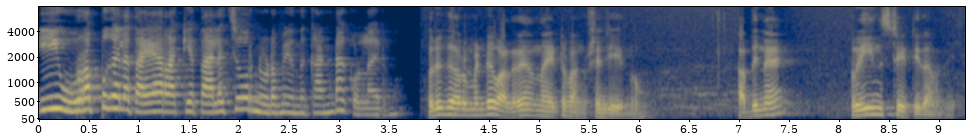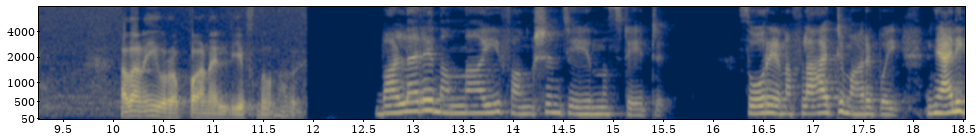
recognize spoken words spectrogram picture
ഈ ഉറപ്പുകല തയ്യാറാക്കിയ തലച്ചോറിനുടമയൊന്ന് കണ്ടാൽ കൊള്ളായിരുന്നു. ഒരു ഗവൺമെന്റ് വളരെ നന്നായിട്ട് ഫങ്ഷൻ ചെയ്യുന്നു. അതിനെ റീഇൻസ്റ്റേറ്റ് ചെയ്താൽ മതി. അതാണ് ഈ ഉറപ്പാണ് എൽ ഡി എഫ് എന്ന് പറഞ്ഞത്. വളരെ നന്നായി ഫങ്ഷൻ ചെയ്യുന്ന സ്റ്റേറ്റ് സോറി അണ്ണ ഫ്ലാറ്റ് മാറിപ്പോയി. ഞാൻ ഈ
